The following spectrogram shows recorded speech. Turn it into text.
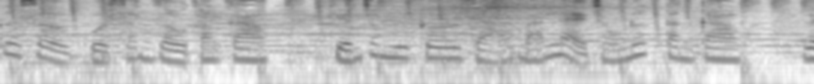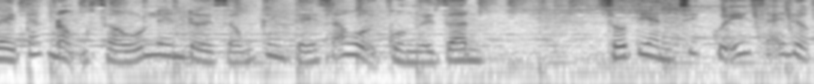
cơ sở của xăng dầu tăng cao, khiến cho nguy cơ giá bán lẻ trong nước tăng cao, gây tác động xấu lên đời sống kinh tế xã hội của người dân. Số tiền trích quỹ sẽ được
